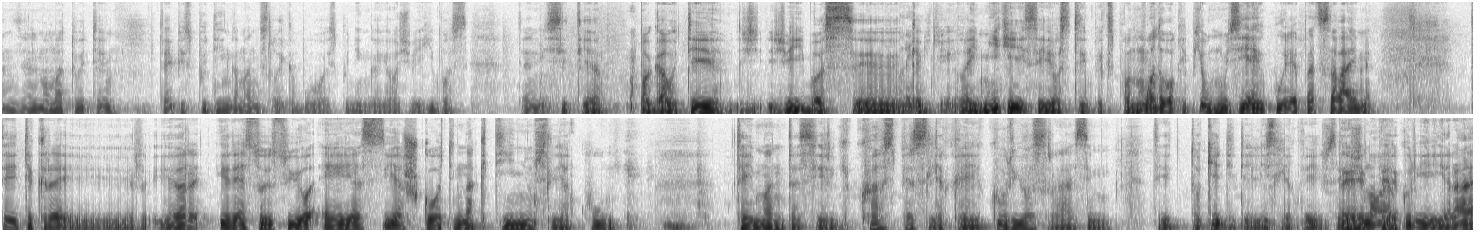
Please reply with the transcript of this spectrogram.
Anzelmo matūti. Taip įspūdinga, man visą laiką buvo įspūdinga jo žvejybos ten visi tie pagauti žvejybos e, laimikiai. laimikiai, jisai juos taip eksponuodavo, kaip jau muziejų kūrė pats savaime. Tai tikrai. Ir, ir, ir esu su juo ėjęs ieškoti naktinių sliekų. Tai man tas irgi, kas per sliekai, kur juos rasim. Tai tokie dideli sliekai ir taip, žinojo, taip. kur jie yra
